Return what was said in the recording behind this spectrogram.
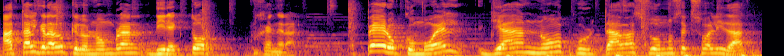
a tal grado que lo nombran director general. Pero como él ya no ocultaba su homosexualidad,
